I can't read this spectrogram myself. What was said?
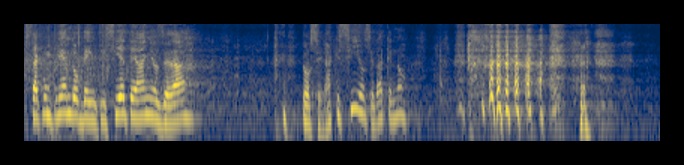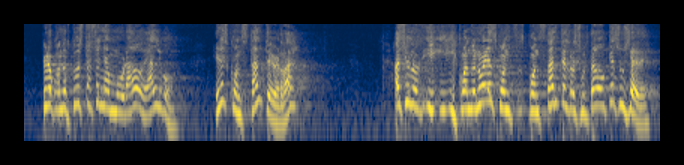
Está cumpliendo 27 años de edad. Entonces, ¿será que sí o será que no? Pero cuando tú estás enamorado de algo, eres constante, ¿verdad? Hace unos, y, cuando no eres constante el resultado, ¿qué sucede?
